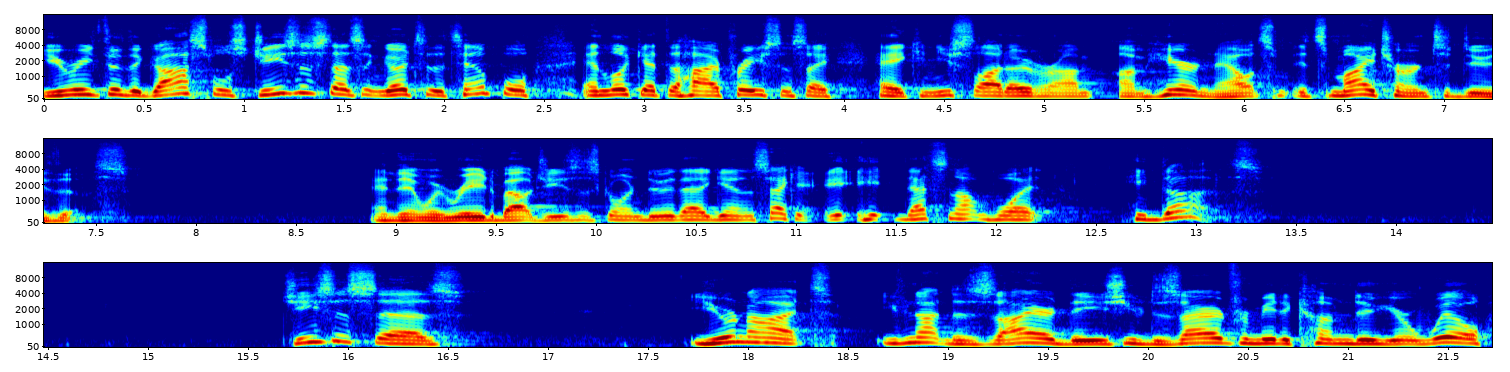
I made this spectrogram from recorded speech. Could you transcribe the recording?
You read through the Gospels, Jesus doesn't go to the temple and look at the high priest and say, Hey, can you slide over? I'm, I'm here now. It's, it's my turn to do this. And then we read about Jesus going to do that again in a second. It, it, that's not what he does. Jesus says, You're not You've not desired these. You've desired for me to come do your will.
